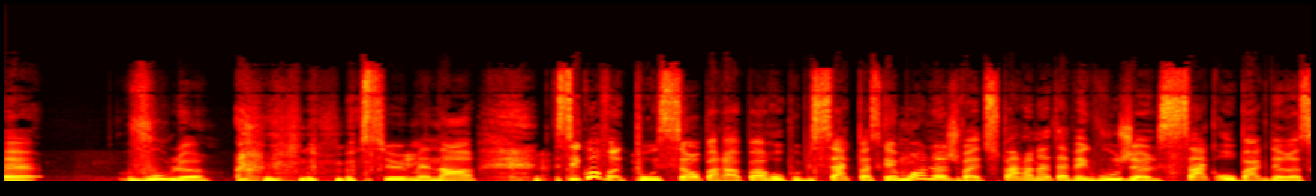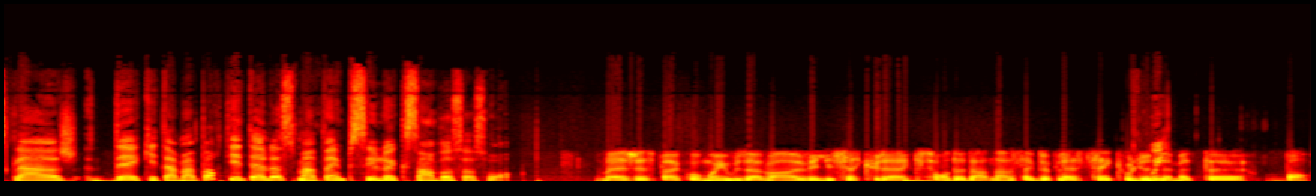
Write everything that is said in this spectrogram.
Euh, vous, là, Monsieur Ménard, c'est quoi votre position par rapport au public sac? Parce que moi, là, je vais être super honnête avec vous, je le sac au bac de recyclage dès qu'il est à ma porte. Il était là ce matin, puis c'est là qu'il s'en va ce soir. Ben, j'espère qu'au moins vous avez enlevé les circulaires qui sont dedans dans le sac de plastique au lieu de le mettre. Euh, bon,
